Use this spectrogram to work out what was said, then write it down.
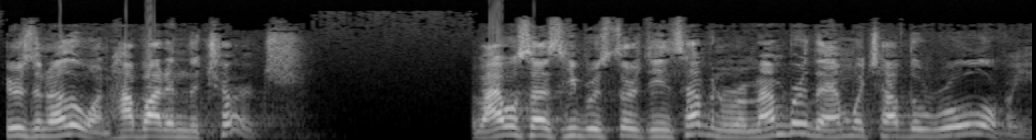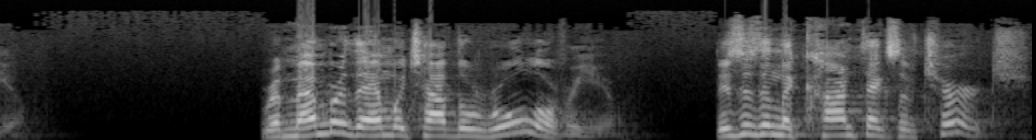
Here's another one. How about in the church? The Bible says, Hebrews 13, 7, remember them which have the rule over you. Remember them which have the rule over you. This is in the context of church.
